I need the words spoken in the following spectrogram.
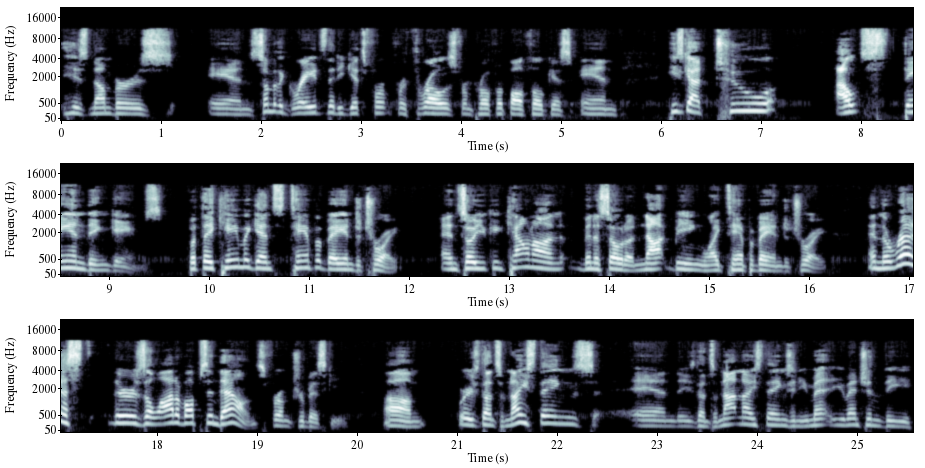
his numbers and some of the grades that he gets for, for throws from Pro Football Focus, and he's got two outstanding games, but they came against Tampa Bay and Detroit. And so you can count on Minnesota not being like Tampa Bay and Detroit. And the rest, there's a lot of ups and downs from Trubisky. Um, where he's done some nice things and he's done some not nice things. And you me- you mentioned the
